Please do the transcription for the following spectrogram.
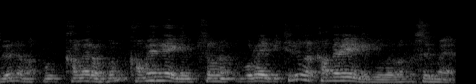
Bu Böyle bak bu kamera bu kameraya gelip sonra burayı bitiriyorlar kameraya geliyorlar bak ısırmaya.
